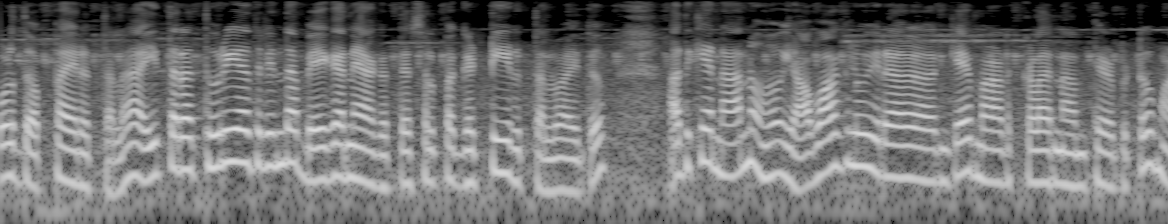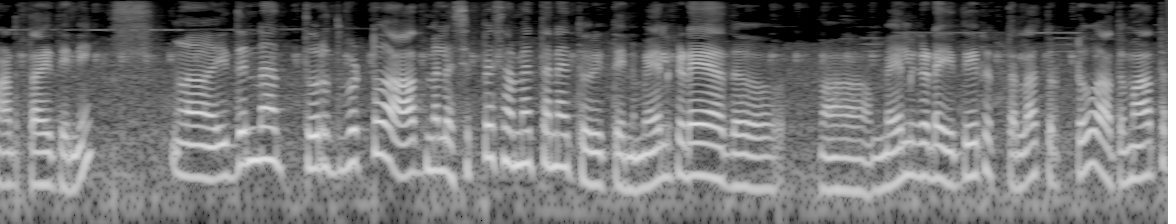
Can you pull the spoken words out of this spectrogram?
ಓಳ್ದು ಅಪ್ಪ ಇರುತ್ತಲ್ಲ, ಈ ಥರ ತುರಿಯೋದ್ರಿಂದ ಬೇಗನೆ ಆಗುತ್ತೆ, ಸ್ವಲ್ಪ ಗಟ್ಟಿ ಇರುತ್ತಲ್ವ ಇದು. ಅದಕ್ಕೆ ನಾನು ಯಾವಾಗಲೂ ಇರೋ ಹಂಗೆ ಮಾಡ್ಕೊಳ್ಳೋಣ ಅಂತೇಳ್ಬಿಟ್ಟು ಮಾಡ್ತಾಯಿದ್ದೀನಿ ಇದನ್ನು ತುರಿದ್ಬಿಟ್ಟು ಆದಮೇಲೆ ಸಿಪ್ಪೆ ಸಮೇತನೇ ತುರಿತೀನಿ. ಮೇಲ್ಗಡೆ ಅದು ಮೇಲ್ಗಡೆ ಇದಿರುತ್ತಲ್ಲ ತುಟ್ಟು, ಅದು ಮಾತ್ರ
